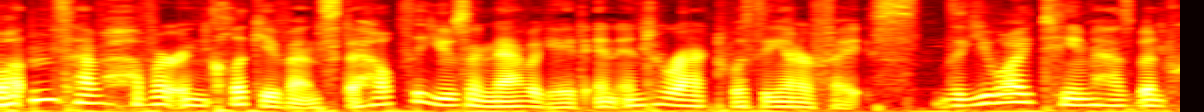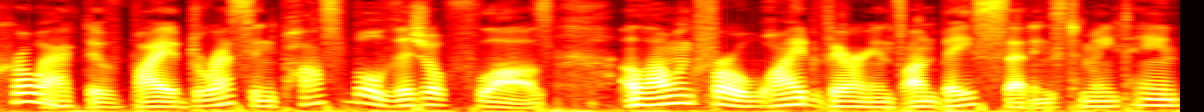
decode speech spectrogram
Buttons have hover and click events to help the user navigate and interact with the interface. The UI team has been proactive by addressing possible visual flaws, allowing for a wide variance on base settings to maintain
